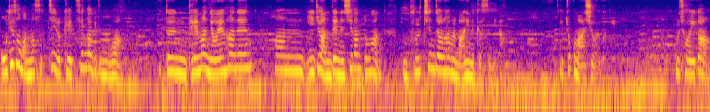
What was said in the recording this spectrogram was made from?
어디서 만났었지? 이렇게 생각이 드는 거야. 어쨌든 대만 여행하는 한 2주 안 되는 시간 동안 좀 불친절함을 많이 느꼈습니다. 조금 아쉬워요, 그게. 그리고 저희가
